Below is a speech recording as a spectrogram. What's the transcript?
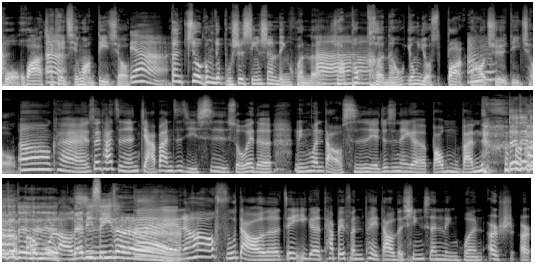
火花，才可以前往地球。Yeah，但就根本就不是新生灵魂了，所以他不可能拥有 Spark，然后去地球。OK，所以他只能假扮自己是所谓的灵魂导师，也就是那个保姆班的。对对对对对。保姆老师，baby sitter，，对，然后辅导了这一个他被分配到的新生灵魂二十二，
